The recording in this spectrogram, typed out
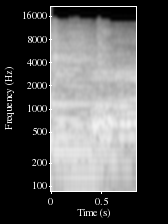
oh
